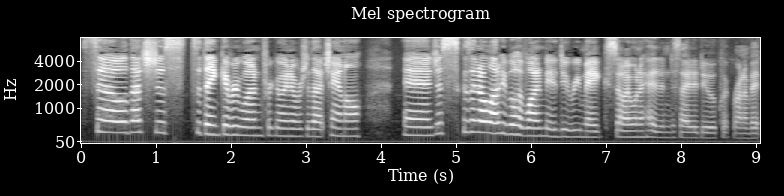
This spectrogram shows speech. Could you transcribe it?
So that's just to thank everyone for going over to that channel. And just because I know a lot of people have wanted me to do remake, so I went ahead and decided to do a quick run of it.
